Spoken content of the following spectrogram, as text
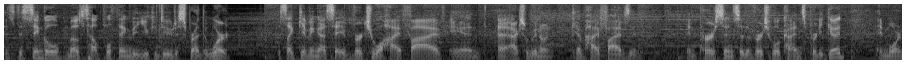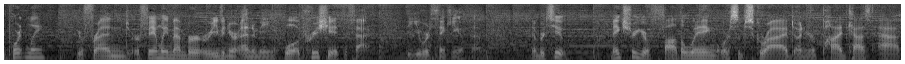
It's the single most helpful thing that you can do to spread the word. It's like giving us a virtual high five, and uh, actually, we don't give high fives in in person, so the virtual kind's pretty good. And more importantly, your friend or family member or even your enemy will appreciate the fact that you were thinking of them. Number two, make sure you're following or subscribed on your podcast app,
